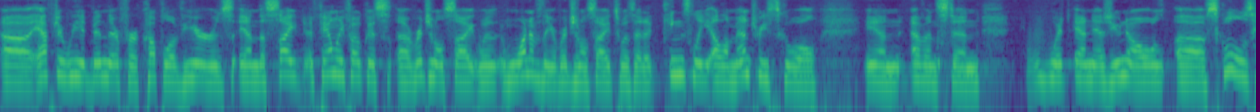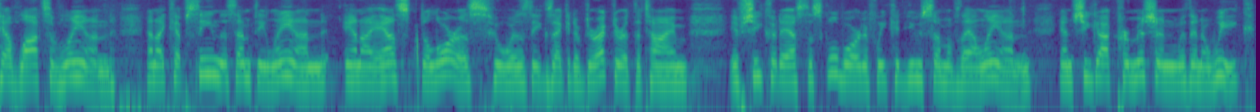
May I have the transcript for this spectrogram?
uh, after we had been there for a couple of years, and the site, Family Focus original site was one of the original sites was at a Kingsley Elementary School in Evanston. And as you know, uh, schools have lots of land. And I kept seeing this empty land, and I asked Delores, who was the executive director at the time, if she could ask the school board if we could use some of that land. And she got permission within a week,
